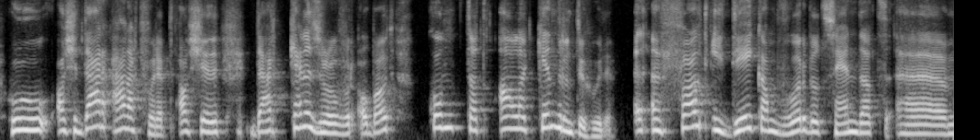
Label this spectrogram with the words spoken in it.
hoe, als je daar aandacht voor hebt, als je daar kennis over opbouwt, komt dat alle kinderen te goede. Een, een fout idee kan bijvoorbeeld zijn dat uh,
